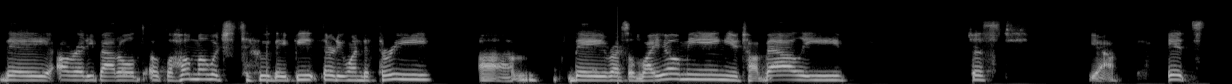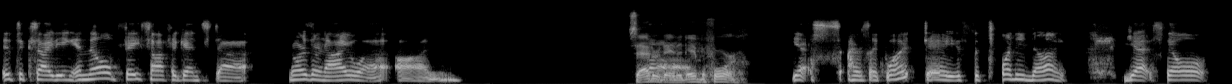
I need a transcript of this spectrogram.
they already battled Oklahoma, which to who they beat 31 to 3. Um, they wrestled Wyoming, Utah Valley. Just yeah, it's it's exciting, and they'll face off against uh, Northern Iowa on Saturday, uh, the day before. Yes, I was like, what day is the 29th? Yes, they'll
